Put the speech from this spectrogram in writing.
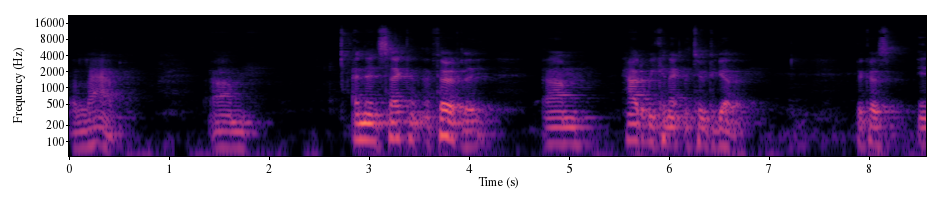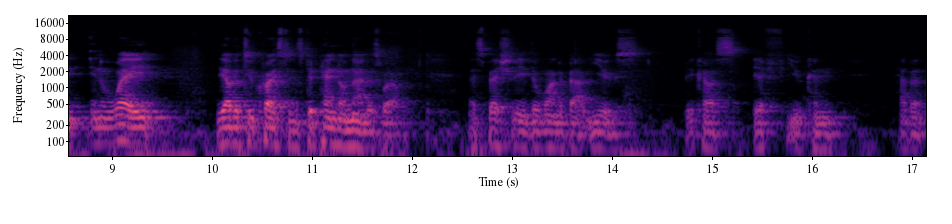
a lab? Um, and then second, thirdly, um, how do we connect the two together? Because in, in a way, the other two questions depend on that as well, especially the one about use. Because if you can have a,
